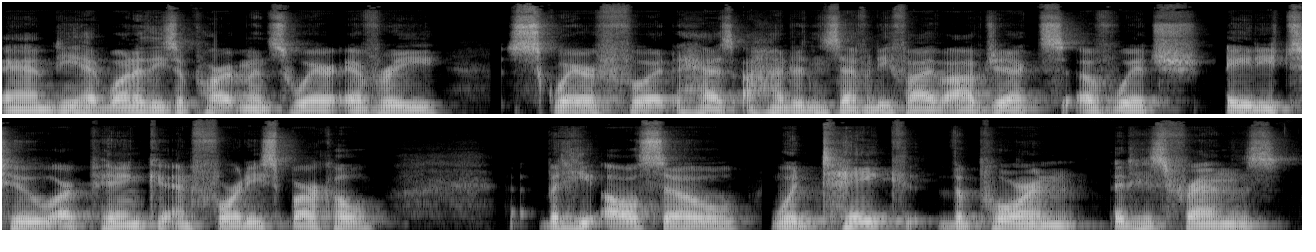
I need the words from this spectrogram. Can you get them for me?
And he had one of these apartments where every square foot has 175 objects, of which 82 are pink and 40 sparkle. But he also would take the porn that his friends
